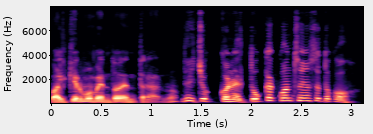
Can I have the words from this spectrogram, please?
cualquier momento de entrar, ¿no? De hecho, con el Tuca, ¿cuántos años te tocó?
